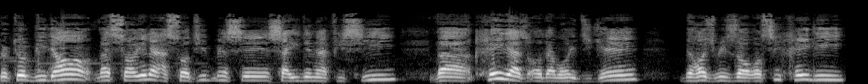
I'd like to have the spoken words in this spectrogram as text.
دکتر بیدا و سایر اساتید مثل سعید نفیسی و خیلی از آدم های دیگه به حاج میرزا آقاسی خیلی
